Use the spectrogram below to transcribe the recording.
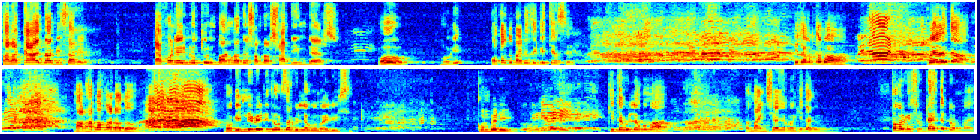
তারা কায়দা বিচারে। এখন এই নতুন বাংলাদেশ আমরা স্বাধীন দেশ। ও হোগে কথা তো বাইরে যে আছে হাবা খুললে ঘুমাই রইছি। কোন বেড়ি কিতা তা কয়, কিতা তোমার কি সুড্ডা হইতে ডর নাই?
